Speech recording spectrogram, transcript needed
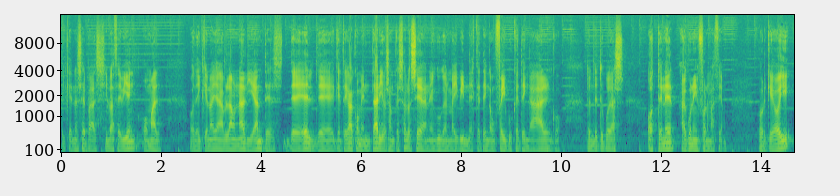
del que no sepas si lo hace bien o mal, o del que no haya hablado nadie antes de él, de que tenga comentarios, aunque solo sea en el Google My Business, que tenga un Facebook, que tenga algo donde tú puedas obtener alguna información. Porque hoy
